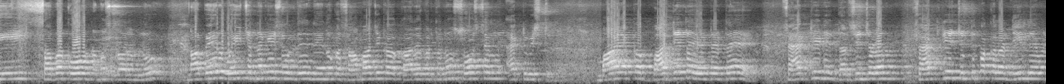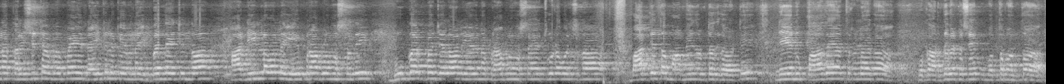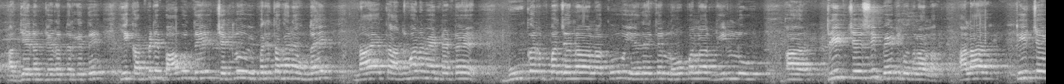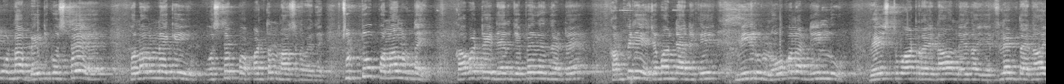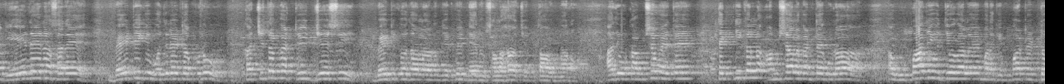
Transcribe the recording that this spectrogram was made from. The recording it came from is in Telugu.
ఈ సభకు నమస్కారములు నా పేరు వై చెన్నకేశ్వరుడు నేను ఒక సామాజిక కార్యకర్తను సోషల్ యాక్టివిస్ట్. మా యొక్క బాధ్యత ఏంటంటే ఫ్యాక్టరీని దర్శించడం ఫ్యాక్టరీ చుట్టుపక్కల నీళ్ళు ఏమైనా కలుషితమై రైతులకు ఏమైనా ఇబ్బంది అవుతుందా? ఆ నీళ్ళ వల్ల ఏ ప్రాబ్లం వస్తుంది? భూగర్భ జలాలు ఏమైనా ప్రాబ్లం వస్తాయో చూడవలసిన బాధ్యత మా మీద ఉంటుంది కాబట్టి నేను పాదయాత్రలాగా ఒక అర్ధగంట సేపు మొత్తం అంతా అధ్యయనం చేయడం జరిగింది. ఈ కంపెనీ బాగుంది చెట్లు విపరీతంగానే ఉన్నాయి. నా యొక్క అనుమానం ఏంటంటే భూగర్భ జలాలకు ఏదైతే లోపల నీళ్ళు ట్రీట్ చేసి బయటికి వదలాలి? అలా ట్రీట్ చేయకుండా బయటికి వస్తే పొలంలోకి వస్తే పంటలు నాశనం అవుతాయి చుట్టూ పొలాలు ఉన్నాయి కాబట్టి నేను చెప్పేది ఏంటంటే కంపెనీ యజమాన్యానికి మీరు లోపల నీళ్ళు వేస్ట్ వాటర్ అయినా లేదా ఎఫ్లెంట్ అయినా ఏదైనా సరే బయటికి వదిలేటప్పుడు ఖచ్చితంగా ట్రీట్ చేసి బయటికి వదలాలని చెప్పి నేను సలహా చెప్తా ఉన్నాను. అది ఒక అంశం అయితే టెక్నికల్ అంశాల కంటే కూడా ఉపాధి ఉద్యోగాలే మనకి ఇంపార్టెంట్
